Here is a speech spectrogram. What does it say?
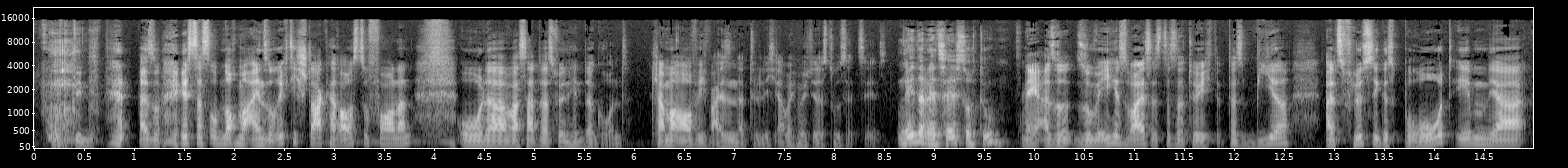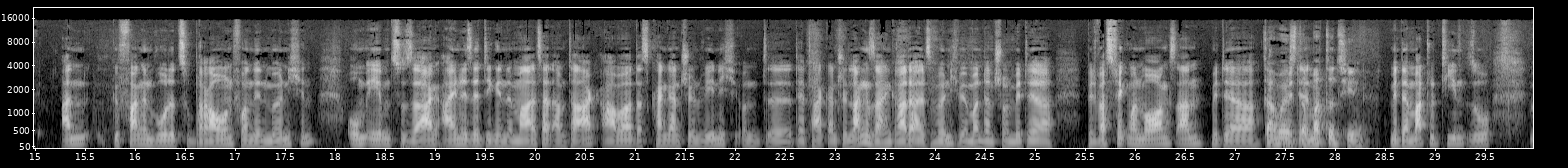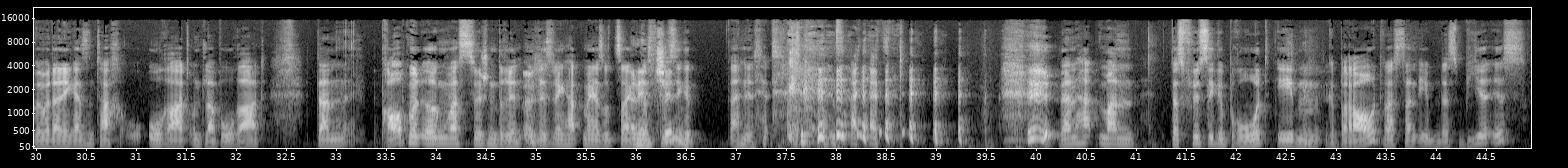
Also ist das, um nochmal einen so richtig stark herauszufordern? Oder was hat das für einen Hintergrund? Klammer auf, ich weiß es natürlich, aber ich möchte, dass du es erzählst. Nee, dann erzähl's doch du. Naja, also so wie ich es weiß, ist das natürlich das Bier als flüssiges Brot eben ja angefangen wurde zu brauen von den Mönchen, um eben zu sagen, eine sättigende Mahlzeit am Tag, aber das kann ganz schön wenig und äh, der Tag ganz schön lang sein, gerade als Mönch, wenn man dann schon mit der, mit was fängt man morgens an? Mit der, Damals mit der Matutin. mit der Matutin so, wenn man da den ganzen Tag Orat und Laborat, dann braucht man irgendwas zwischendrin. Und deswegen hat man ja sozusagen das flüssige. Eine, dann hat man das flüssige Brot eben gebraut, was dann eben das Bier ist.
